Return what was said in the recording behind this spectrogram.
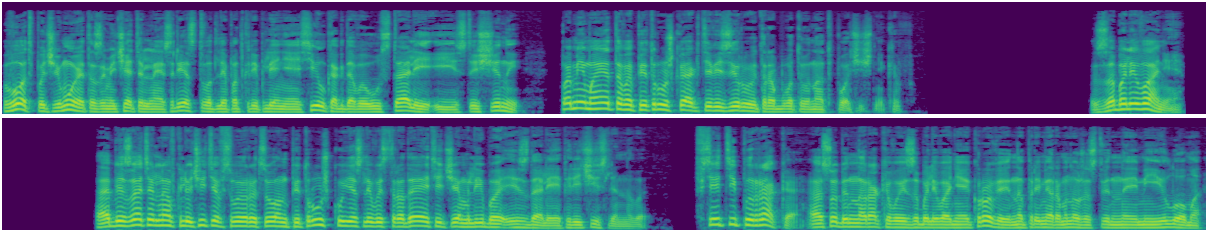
Вот почему это замечательное средство для подкрепления сил, когда вы устали и истощены. Помимо этого, петрушка активизирует работу надпочечников. Заболевание. Обязательно включите в свой рацион петрушку, если вы страдаете чем-либо из далее перечисленного. Все типы рака, особенно раковые заболевания крови, например, множественная миелома,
